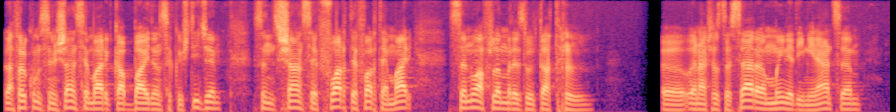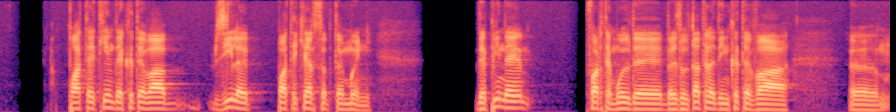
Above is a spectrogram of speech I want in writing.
la fel cum sunt șanse mari ca Biden să câștige, sunt șanse foarte, foarte mari să nu aflăm rezultatul uh, în această seară, mâine dimineață, poate timp de câteva zile, poate chiar săptămâni. Depinde foarte mult de rezultatele din câteva uh,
